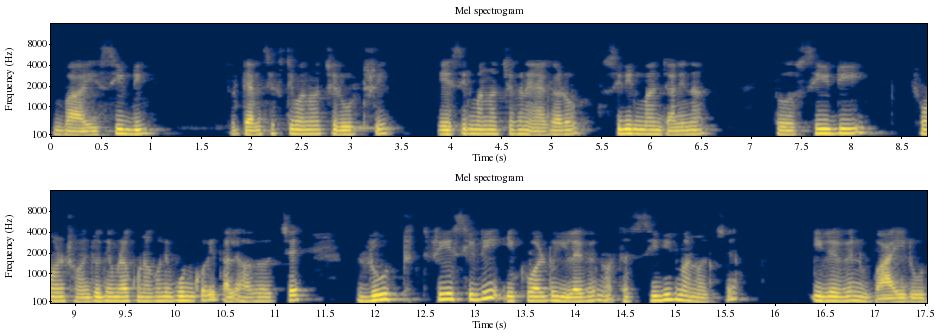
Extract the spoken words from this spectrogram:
বাই সিডি তো ট্যান সিক্সটি মানে হচ্ছে রুট থ্রি এসির মান হচ্ছে এখানে এগারো সিডির মান জানি না, তো সিডি সমান সমান যদি আমরা কোনাকুনি গুণ করি তাহলে হবে হচ্ছে root three CD equal to eleven অর্থাৎ সিডির মান হচ্ছে ইলেভেন বাই রুট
